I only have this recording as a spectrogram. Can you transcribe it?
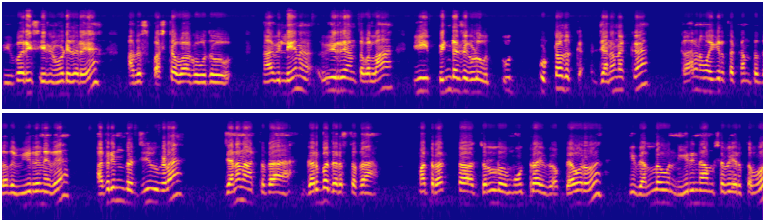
ವಿವರಿಸಿ ನೋಡಿದರೆ ಅದು ಸ್ಪಷ್ಟವಾಗುವುದು. ನಾವಿಲ್ಲೇನ ವೀರ್ಯ ಅಂತವಲ್ಲ, ಈ ಪಿಂಡಜಗಳು ಹುಟ್ಟೋದಕ್ಕ, ಜನನಕ್ಕ ಕಾರಣವಾಗಿರ್ತಕ್ಕಂಥದ್ದು ಅದು ವೀರ್ಯನೇ ಅದರಿಂದ ಜೀವಗಳ ಜನನ ಆಗ್ತದ, ಗರ್ಭ ಧರಿಸ್ತದ. ಮತ್ತ ರಕ್ತ, ಜೊಲ್ಲು, ಮೂತ್ರ ಬೆವರು ಇವೆಲ್ಲವೂ ನೀರಿನ ಅಂಶವೇ ಇರ್ತವು.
